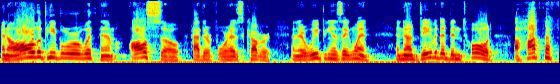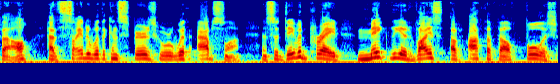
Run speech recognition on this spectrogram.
and all the people who were with him also had their foreheads covered, and they were weeping as they went. And now David had been told Ahithophel had sided with the conspirators who were with Absalom. And so David prayed, Make the advice of Ahithophel foolish,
